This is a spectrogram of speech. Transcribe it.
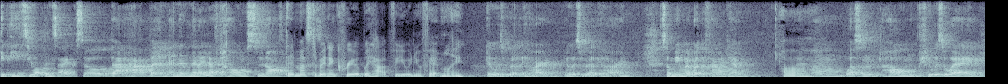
it eats you up inside so that happened and then, then I left home soon after That must have been incredibly hard for you and your family. it was really hard it was really hard so me and my brother found him Oh. my mom wasn't home she was away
